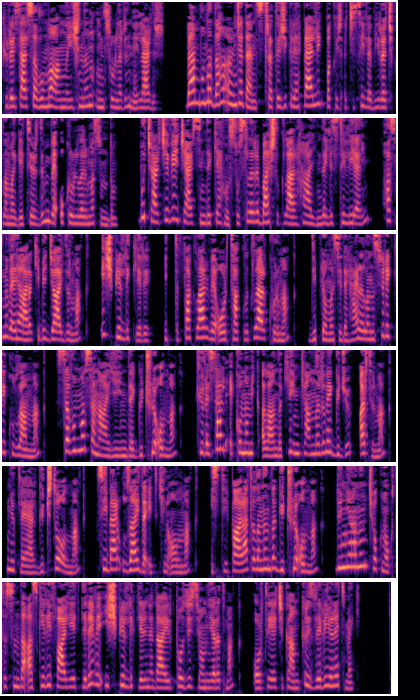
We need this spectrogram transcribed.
küresel savunma anlayışının unsurları nelerdir? Ben buna daha önceden stratejik rehberlik bakış açısıyla bir açıklama getirdim ve okurlarıma sundum. Bu çerçeve içerisindeki hususları başlıklar halinde listeleyeyim. Hasmı veya rakibi caydırmak, işbirlikleri, ittifaklar ve ortaklıklar kurmak, diplomaside her alanı sürekli kullanmak, savunma sanayiinde güçlü olmak, küresel ekonomik alandaki imkanları ve gücü artırmak, nükleer güçte olmak, siber uzayda etkin olmak, istihbarat alanında güçlü olmak, dünyanın çok noktasında askeri faaliyetlere ve işbirliklerine dair pozisyon yaratmak, ortaya çıkan krizleri yönetmek.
